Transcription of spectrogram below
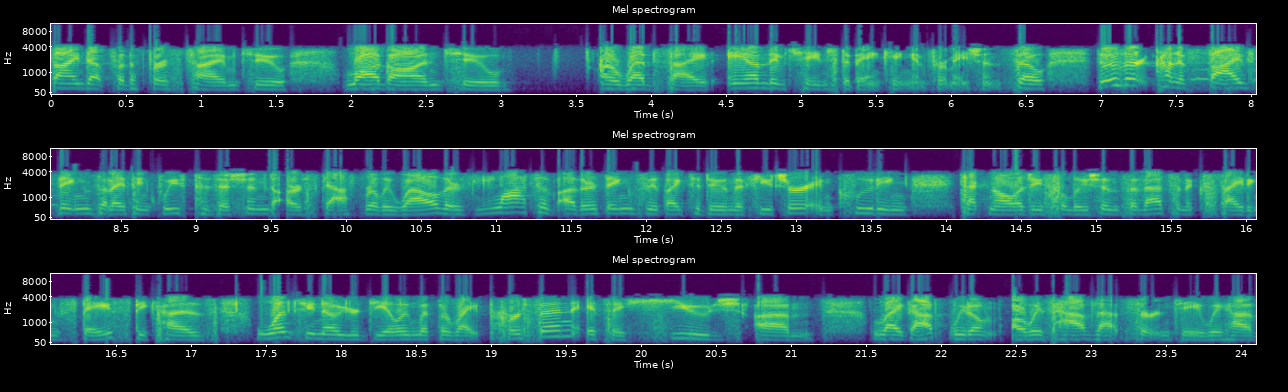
signed up for the first time to log on to our website and they've changed the banking information. So those are kind of five things that I think we've positioned our staff really well. There's lots of other things we'd like to do in the future, including technology solutions, So that's an exciting space because once you know you're dealing with the right person, it's a huge um, leg up. We don't always have that certainty. We have,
